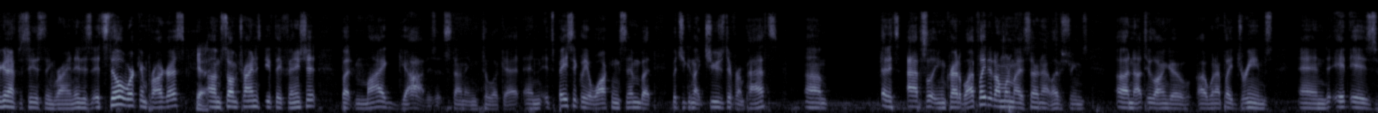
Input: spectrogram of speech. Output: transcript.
are gonna have to see this thing, Brian. It is. It's still a work in progress. Yeah. Um. So I'm trying to see if they finish it but my god is it stunning to look at and it's basically a walking sim but but you can like choose different paths um, and it's absolutely incredible i played it on one of my saturday night live streams uh, not too long ago uh, when i played dreams and it is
